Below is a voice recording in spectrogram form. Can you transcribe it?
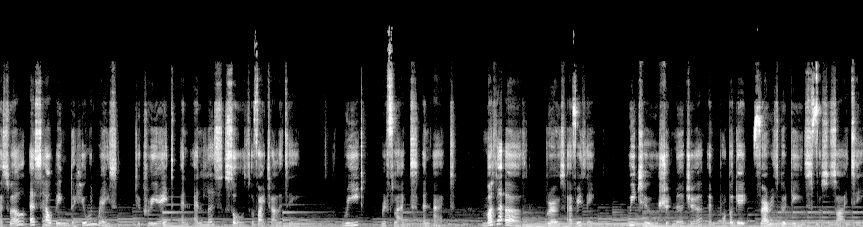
as well as helping the human race to create an endless source of vitality. Read reflect, and act. Mother Earth grows everything. We too should nurture and propagate various good deeds for society,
